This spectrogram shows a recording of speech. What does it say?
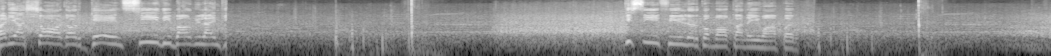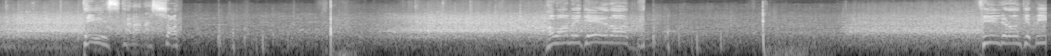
बढ़िया शॉट और गेंद सीधी बाउंड्री लाइन की। किसी फील्डर को मौका नहीं वहाँ पर। तेज करारा शॉट हवा में गेंद और फील्डरों के बीच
